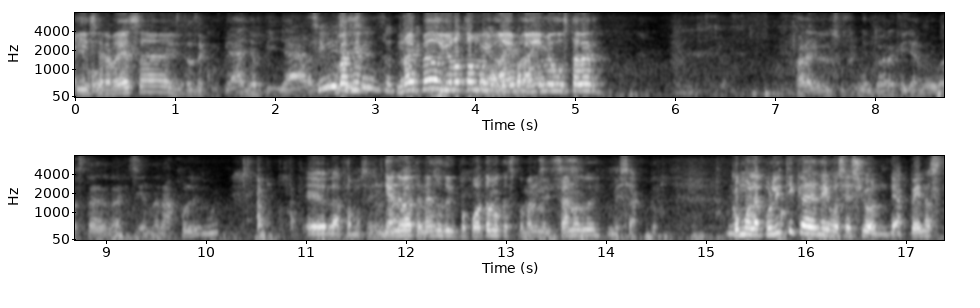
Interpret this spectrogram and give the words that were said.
y cerveza. Fiestas de cumpleaños, billar. Sí, güey. Va a sí, decir, sí, no hay pedo, yo no tomo, a mí, a me gusta ver. Para él el sufrimiento era que ya no iba a estar en la hacienda Nápoles, güey. Eh, la famosa Ya no iba a tener esos hipopótamos que se comen los mexicanos, güey. Exacto. Como la política de negociación de apenas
